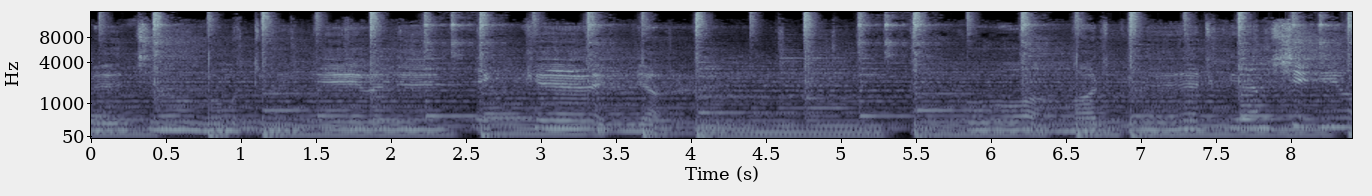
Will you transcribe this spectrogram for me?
မေချောင်းမတွေ့ဘဲနဲ့အိတ်ခဲမြရဘဝမှာ တ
